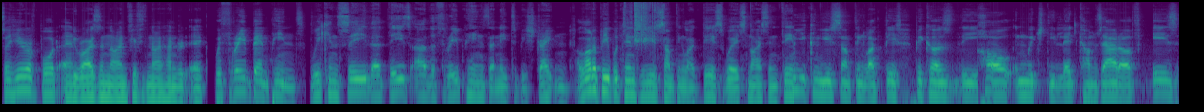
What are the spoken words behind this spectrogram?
So here I've bought a Ryzen 9 5900X with three bent pins. We can see that these are the three pins that need to be straightened. A lot of people tend to use something like this where it's nice and thin. You can use something like this because the hole in which the lead comes out of is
